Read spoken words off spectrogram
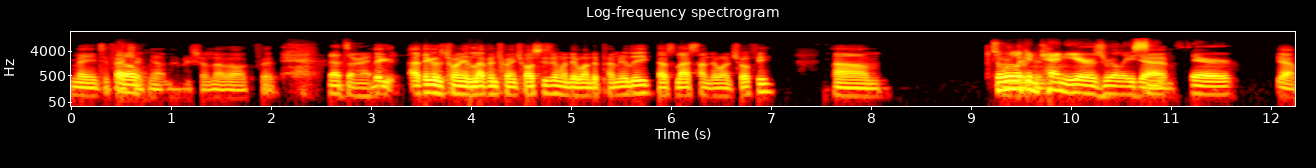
May need to fact So- check me on that. Make sure I'm not wrong. But that's all right. I think I think it was 2011, 2012 season when they won the Premier League. That's the last time they won a trophy. Um, So we're looking 10 years really Yeah. since they're Yeah.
